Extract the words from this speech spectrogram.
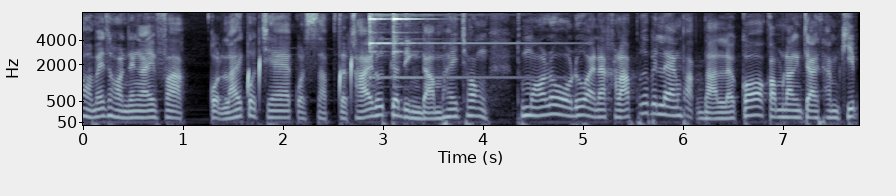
ถอนไม่ถอนยังไงฝาก กดไลค์กดแชร์กด subscribe รุดกระดิ่งดำให้ช่อง Tomorrow ด้วยนะครับ เพื่อเป็นแรงผลักดันแล้วก็กำลังใจทำคลิป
